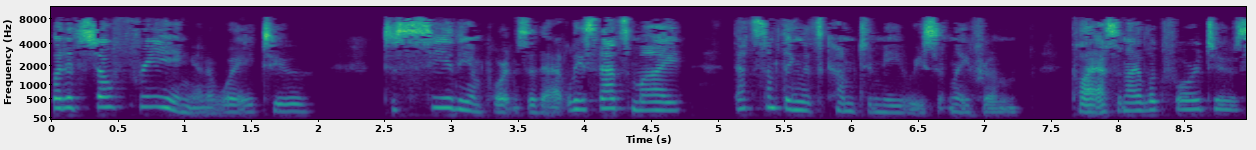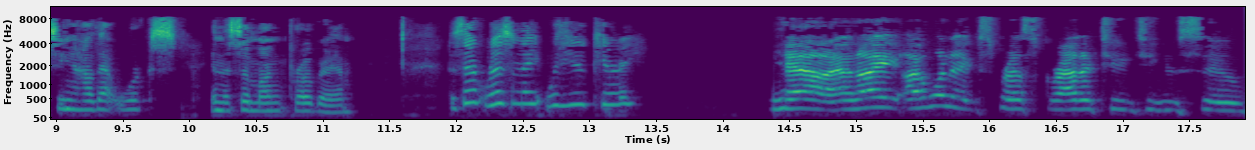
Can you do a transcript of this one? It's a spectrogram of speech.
but it's so freeing in a way to, to see the importance of that. At least that's my, that's something that's come to me recently from class. And I look forward to seeing how that works in this Among program. Does that resonate with you, Carrie? Yeah, and I, I want to express gratitude to you, Sue,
